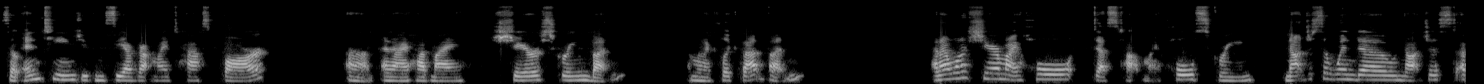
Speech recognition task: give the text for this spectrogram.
So in Teams, you can see I've got my taskbar, um, and I have my share screen button. I'm going to click that button. And I want to share my whole desktop, my whole screen, not just a window, not just a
